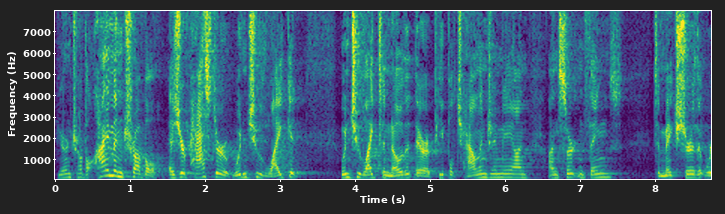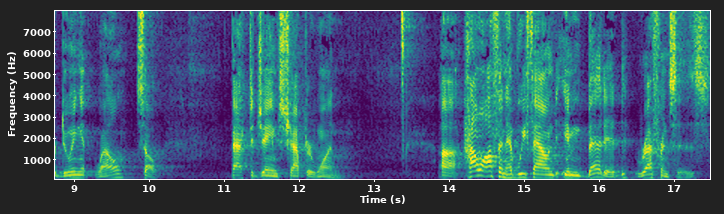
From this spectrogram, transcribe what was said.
You're in trouble. I'm in trouble. As your pastor, wouldn't you like it wouldn't you like to know that there are people challenging me on, on certain things to make sure that we're doing it well? So, back to James chapter 1. Uh, how often have we found embedded references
